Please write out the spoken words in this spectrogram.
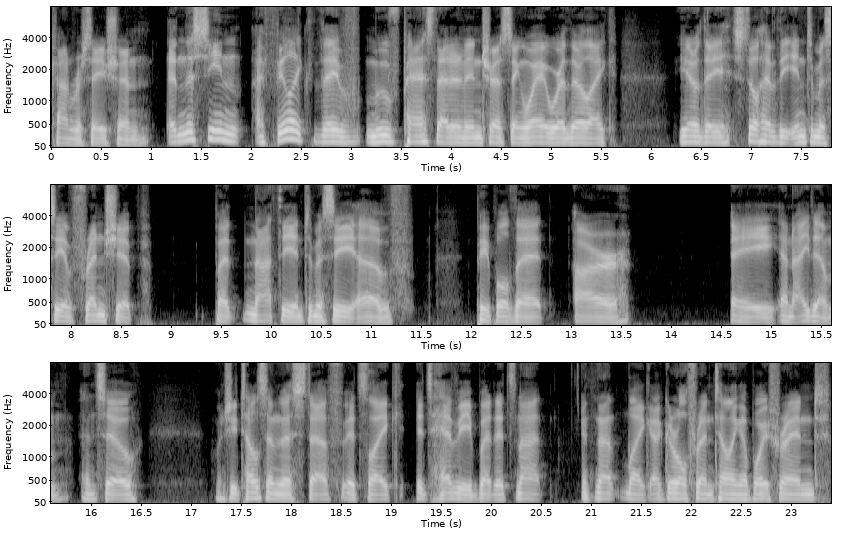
conversation. In this scene, I feel like they've moved past that in an interesting way where they're like, you know, they still have the intimacy of friendship, but not the intimacy of people that are a an item. And so when she tells him this stuff, it's like it's heavy, but it's not. It's not like a girlfriend telling a boyfriend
